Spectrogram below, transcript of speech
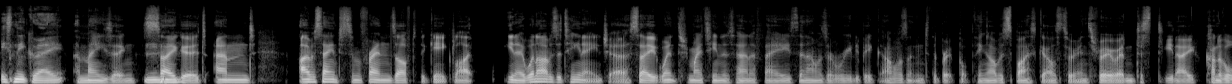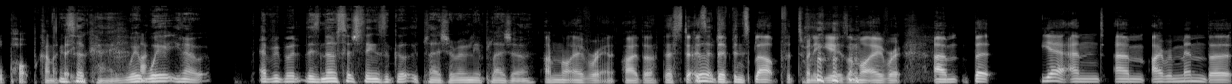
Isn't he great? Amazing, Mm-hmm. so good. And I was saying to some friends after the gig, like you know, when I was a teenager, so went through my Tina Turner phase, then I was a really big. I wasn't into the Britpop thing. I was Spice Girls through and through, and just you know, kind of all pop kind of It's thing. It's okay. We're, we're you know, everybody. There's no such thing as a guilty pleasure. Only a pleasure. I'm not over it either. They're still, they've been split up for 20 years. I'm not over it. Um, but yeah, and um, I remember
